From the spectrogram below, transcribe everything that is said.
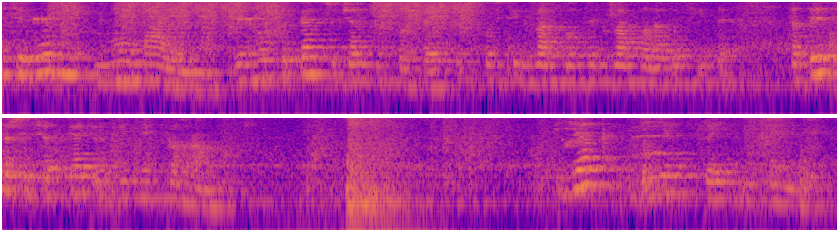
сьогодні ми маємо 95 сучасних професій по всіх закладах освіти та 365 освітніх програм. Як діє цей механізм?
